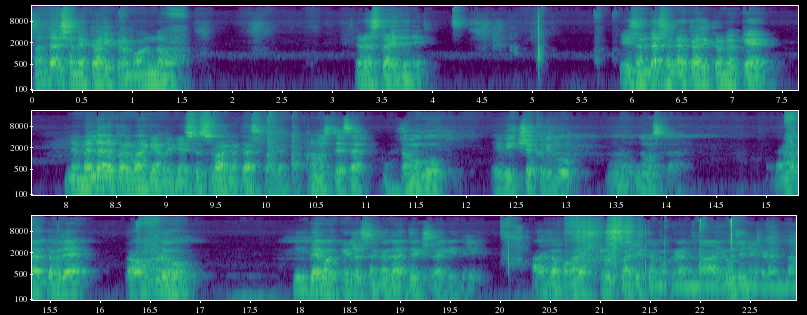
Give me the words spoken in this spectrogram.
ಸಂದರ್ಶನ ಕಾರ್ಯಕ್ರಮವನ್ನು ನಡೆಸ್ತಾ ಇದ್ದೀನಿ. ಈ ಸಂದರ್ಶನ ಕಾರ್ಯಕ್ರಮಕ್ಕೆ ನಮ್ಮೆಲ್ಲರ ಪರವಾಗಿ ಅವರಿಗೆ ಸುಸ್ವಾಗತ ಸ್ವಾಗತ. ನಮಸ್ತೆ ಸರ್. ತಮಗೂ ವೀಕ್ಷಕರಿಗೂ ನಮಸ್ಕಾರ. ರಂಗನಾಥ್ ಅವರೇ ತಾವುಗಳು ಹಿಂದೆ ವಕೀಲರ ಸಂಘದ ಅಧ್ಯಕ್ಷರಾಗಿದ್ದಿರಿ. ಆಗ ಬಹಳಷ್ಟು ಕಾರ್ಯಕ್ರಮಗಳನ್ನು, ಯೋಜನೆಗಳನ್ನು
